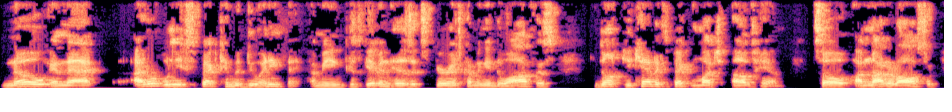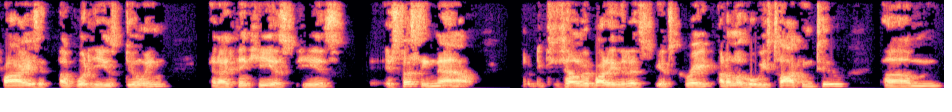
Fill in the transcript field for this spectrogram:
No, in that I don't really expect him to do anything. I mean, because given his experience coming into office, you don't you can't expect much of him. So I'm not at all surprised of what he is doing, and I think he is he is especially now to tell everybody that it's it's great. I don't know who he's talking to. Um,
